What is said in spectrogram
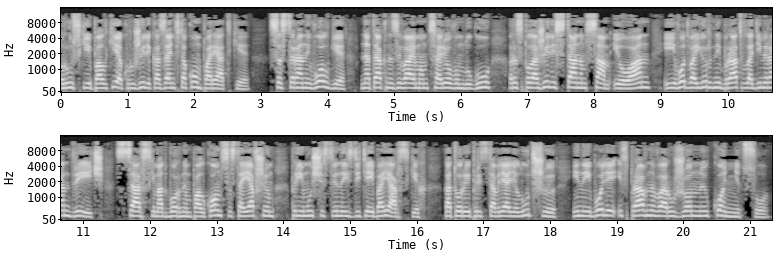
Русские полки окружили Казань в таком порядке — со стороны Волги на так называемом Царевом лугу расположились станом сам Иоанн и его двоюродный брат Владимир Андреевич с царским отборным полком, состоявшим преимущественно из детей боярских, которые представляли лучшую и наиболее исправно вооруженную конницу.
